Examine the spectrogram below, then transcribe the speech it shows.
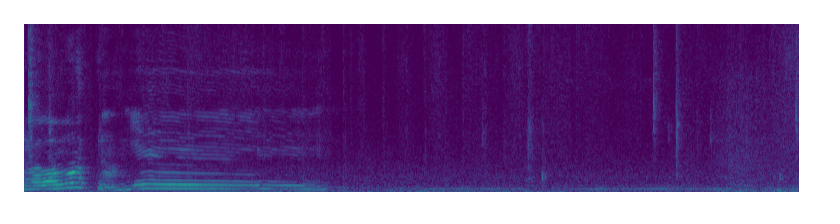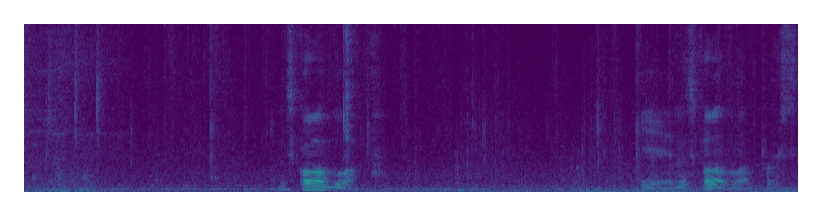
I'm gonna level up now. Yay! Let's go level up. Yeah, let's go level up first.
